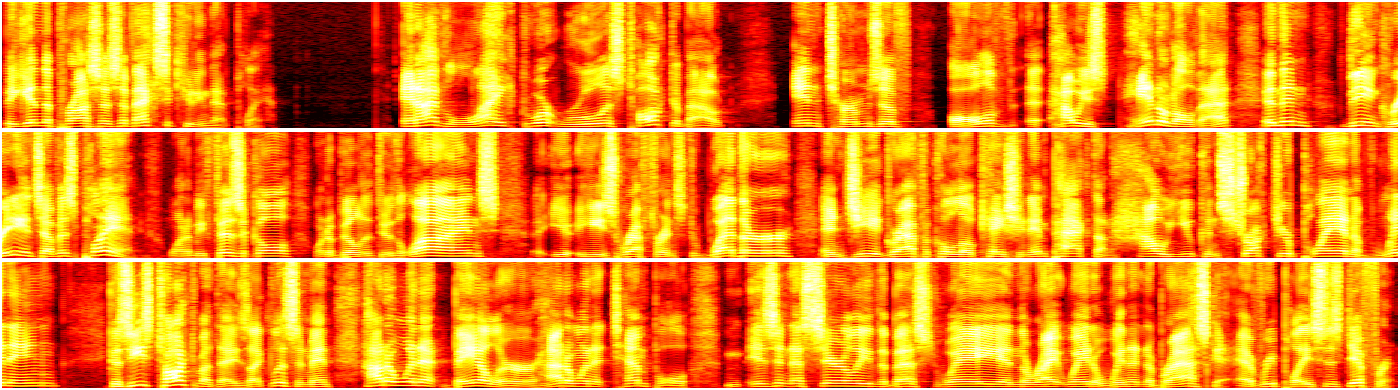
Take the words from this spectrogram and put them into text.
begin the process of executing that plan. And I've liked what Rhule has talked about in terms of all of uh, how he's handled all that and then the ingredients of his plan want to be physical want to build it through the lines he's referenced weather and geographical location impact on how you construct your plan of winning because he's talked about that. He's like, listen, man, how to win at Baylor, how to win at Temple isn't necessarily the best way and the right way to win at Nebraska. Every place is different.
